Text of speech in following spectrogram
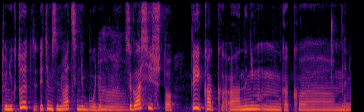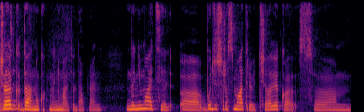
то никто эт- этим заниматься не будет. Мгм. Согласись, что ты как, э, наним- как э, Наниматель. человек, да, ну как наниматель, да, правильно, наниматель, э, будешь рассматривать человека с э,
